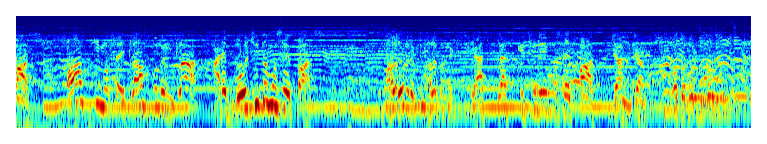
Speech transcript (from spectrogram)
পাস পাস কি মশাই ক্লাস বলুন ক্লাস আরে বলছি তো মশাই পাস ভালো করে ভালো করে। ক্লাস ক্লাস কিছু নেই মশাই পাস যান যান। কত বলুন।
